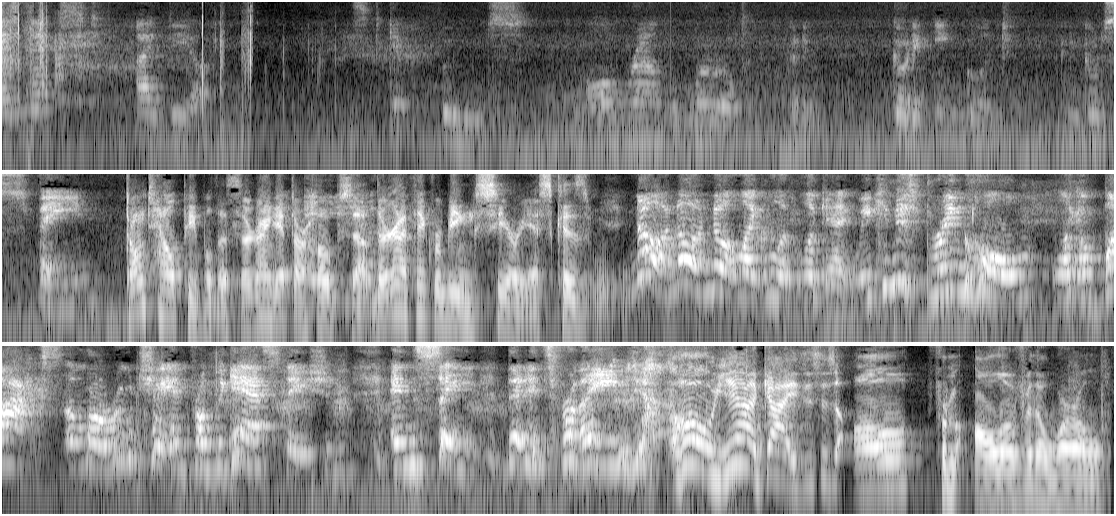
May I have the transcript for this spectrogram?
my next idea is to get foods from all around the world. I'm gonna go to England. I'm gonna go to Spain. Don't tell people this. They're gonna get their hopes up. They're gonna think we're being serious. Cause No, no, no. Like, look, look at it. We can just bring home like a box of Maruchan from the gas station and say that it's from Asia. oh yeah, guys, this is all from all over the world.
